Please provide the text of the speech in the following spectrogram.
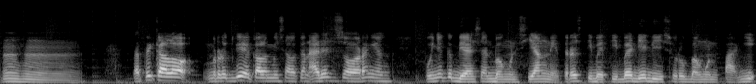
Mhm. Tapi kalau menurut gue ya, kalau misalkan ada seseorang yang punya kebiasaan bangun siang nih, terus tiba-tiba dia disuruh bangun pagi,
